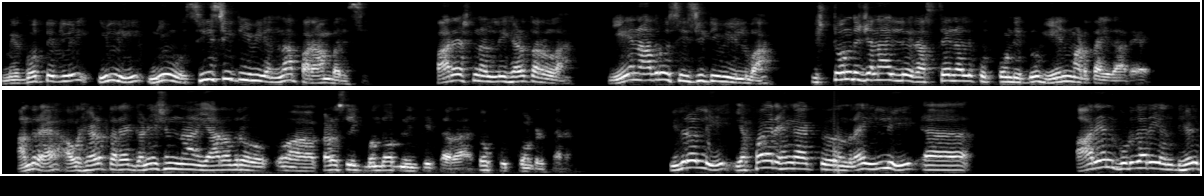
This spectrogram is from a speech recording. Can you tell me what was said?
ನಿಮಗೆ ಗೊತ್ತಿರಲಿ, ಇಲ್ಲಿ ನೀವು ಸಿ ಸಿ ಟಿವಿಯನ್ನ ಪರಾಂಬರಿಸಿ. ಫಾರೆಸ್ಟ್ನಲ್ಲಿ ಹೇಳ್ತಾರಲ್ಲ ಏನಾದ್ರೂ ಸಿ ಸಿ ಟಿವಿ ಇಲ್ವಾ? ಇಷ್ಟೊಂದು ಜನ ಇಲ್ಲಿ ರಸ್ತೆನಲ್ಲಿ ಕುತ್ಕೊಂಡಿದ್ದು ಏನ್ ಮಾಡ್ತಾ ಇದ್ದಾರೆ? ಅಂದ್ರೆ ಅವ್ರು ಹೇಳ್ತಾರೆ, ಗಣೇಶನ್ನ ಯಾರಾದರೂ ಕಳಿಸ್ಲಿಕ್ಕೆ ಬಂದವ್ರು ನಿಂತಿರ್ತಾರ? ಅಥವಾ ಕೂತ್ಕೊಂಡಿರ್ತಾರ? ಇದರಲ್ಲಿ ಎಫ್ ಐ ಆರ್ ಹೆಂಗಾಗ್ತದೆ ಅಂದ್ರೆ ಇಲ್ಲಿ ಆರ್ ಎನ್ ಗುಡ್ಗರಿ ಅಂತ ಹೇಳಿ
